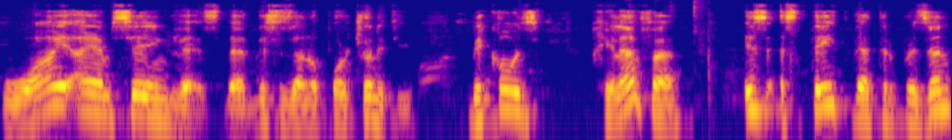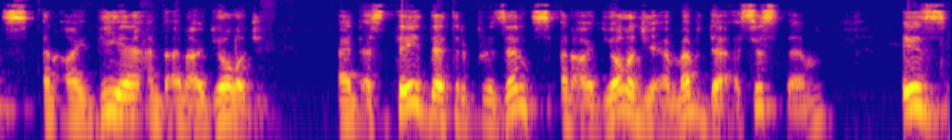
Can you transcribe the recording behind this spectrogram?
Why i am saying this that this is an opportunity? Because khilafah is a state that represents an idea and an ideology. And a state that represents an ideology a mabda a system is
